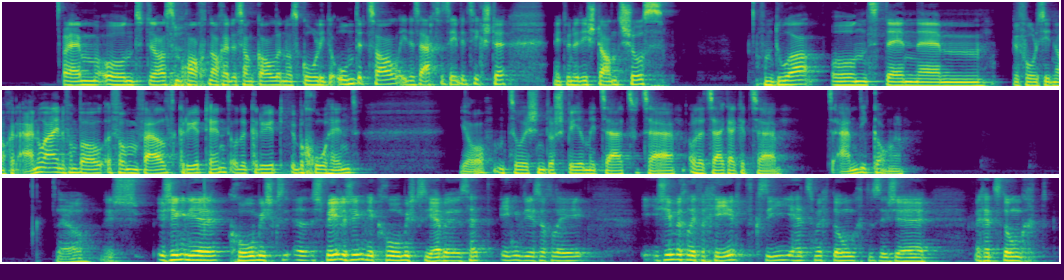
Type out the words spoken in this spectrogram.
Ähm, und das macht nachher St. Gallen noch das Goal in der Unterzahl in der 76. mit einem Distanzschuss vom Dua. Und dann, ähm, bevor sie nachher auch noch einen vom, Ball, vom Feld gerührt haben oder gerührt bekommen haben. Ja, und so ist dann das Spiel mit 10 zu 10 oder 10 gegen 10 zu Ende gegangen. Ja, ist, ist irgendwie komisch. Äh, das Spiel ist irgendwie komisch gewesen. Eben, es hat irgendwie so ein bisschen ist immer ein bisschen verkehrt gewesen, hat es mich gedacht. Das ist, äh, mich hat es gedacht,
